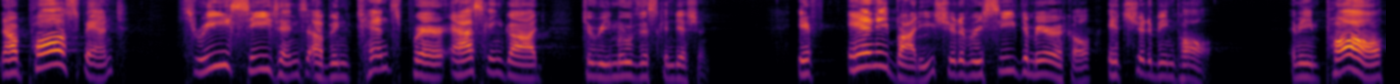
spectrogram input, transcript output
Now, Paul spent three seasons of intense prayer asking God to remove this condition. If anybody should have received a miracle, it should have been Paul. I mean, Paul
